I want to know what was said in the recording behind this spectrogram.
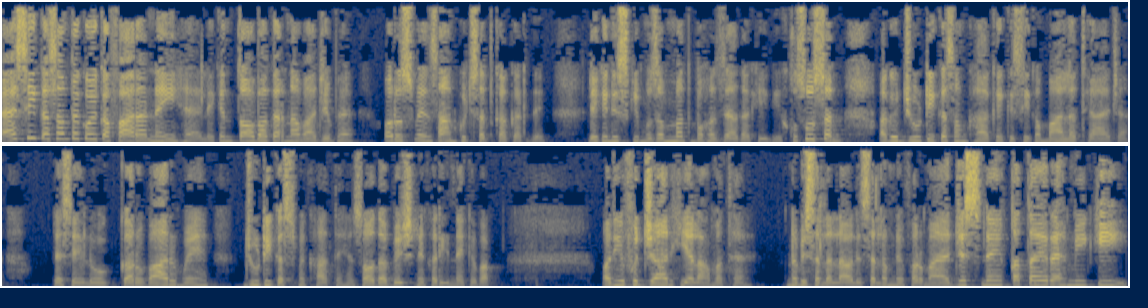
ایسی قسم پہ کوئی کفارہ نہیں ہے، لیکن توبہ کرنا واجب ہے۔ اور اس میں انسان کچھ صدقہ کر دے۔ لیکن اس کی مذمت بہت زیادہ کی گئی۔ خصوصاً اگر جھوٹی قسم کھا کے کسی کا مال ہتھیایا جائے۔ جیسے لوگ کاروبار میں جھوٹی قسمیں کھاتے ہیں، سودا بیچنے، خریدنے کے وقت۔ اور یہ فجار کی علامت ہے۔ نبی صلی اللہ علیہ وسلم نے فرمایا، جس نے قطع رحمی کی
